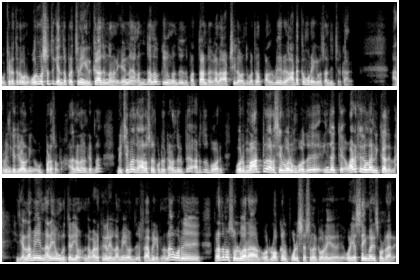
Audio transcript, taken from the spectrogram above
ஒரு கிட்டத்தட்ட ஒரு ஒரு வருஷத்துக்கு எந்த பிரச்சனையும் இருக்காதுன்னு தான் நினைக்கிறேன். ஏன்னா அந்த அளவுக்கு இவங்க வந்து இந்த பத்தாண்டு கால ஆட்சியில் வந்து பார்த்தீங்கன்னா பல்வேறு அடக்குமுறைகளை சந்திச்சிருக்காங்க. அரவிந்த் கெஜ்ரிவால் நீங்கள் உட்பட சொல்கிறேன் அதனால கேட்டால் நிச்சயமாக இந்த ஆலோசனை கூட்டத்தை கலந்துக்கிட்டு அடுத்தது போவார். ஒரு மாற்று அரசியல் வரும்போது இந்த கே வழக்குகள்லாம் நிற்காது இல்லை இது எல்லாமே நிறைய உங்களுக்கு தெரியும். இந்த வழக்குகள் எல்லாமே வந்து ஃபேப்ரிகேட்னா ஒரு பிரதமர் சொல்லுவாரா ஒரு லோக்கல் போலீஸ் ஸ்டேஷனில் இருக்க ஒரு ஒரு எஸ்ஐ மாதிரி சொல்கிறாரு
